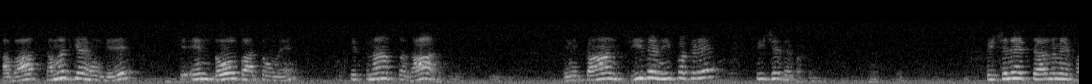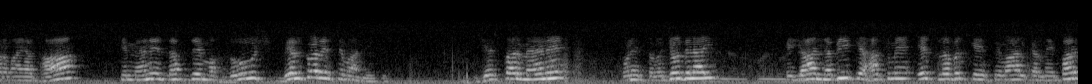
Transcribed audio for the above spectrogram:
اب آپ سمجھ گئے ہوں گے کہ ان دو باتوں میں کتنا تضاد ان یعنی کان سیدھے نہیں پکڑے، پیچھے سے پکڑے۔ پچھلے ٹرن میں فرمایا تھا کہ میں نے لفظ مخدوش بالکل استعمال نہیں کیا۔ جس پر میں نے انہیں توجہ دلائی کہ یا نبی کے حق میں اس لفظ کے استعمال کرنے پر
